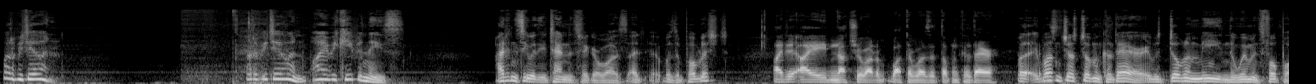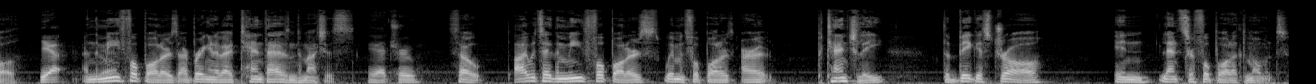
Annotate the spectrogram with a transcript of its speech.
What are we doing? What are we doing? Why are we keeping these? I didn't see what the attendance figure was. I, was it published? I did, I'm not sure what, what there was at Dublin Kildare. But it wasn't just Dublin Kildare. It was Dublin Meath in the women's football. Yeah. And the yeah. Meath footballers are bringing about 10,000 to matches. Yeah, true. So I would say the Meath footballers, women's footballers, are potentially the biggest draw in Leinster football at the moment.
